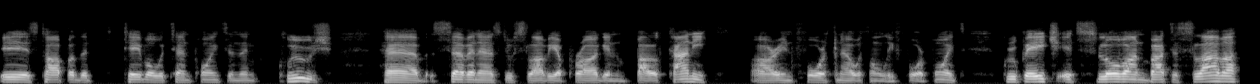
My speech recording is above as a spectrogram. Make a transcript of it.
is top of the table with 10 points, and then Cluj have seven, as do Slavia Prague and Ballkani are in fourth now with only four points. Group H, it's Slovan Bratislava,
